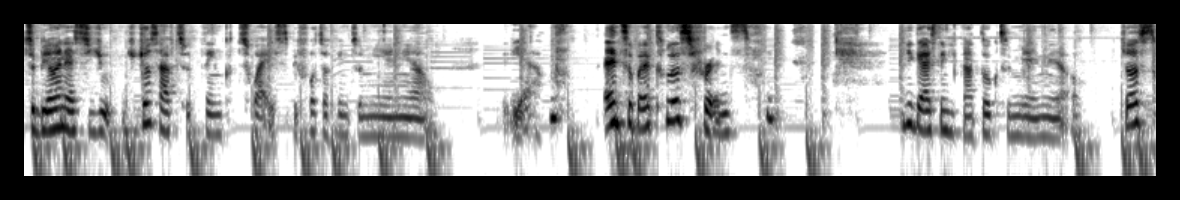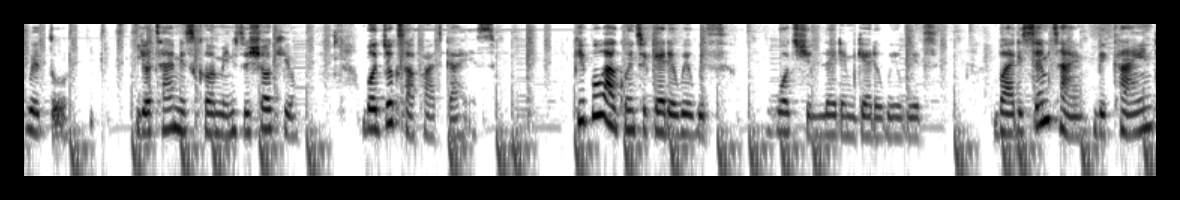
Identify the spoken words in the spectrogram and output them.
to be honest, you you just have to think twice before talking to me anyhow. Yeah. and to my close friends. you guys think you can talk to me anyhow. Just wait though. Your time is coming to shock you. But jokes apart, guys, people are going to get away with what you let them get away with. But at the same time, be kind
